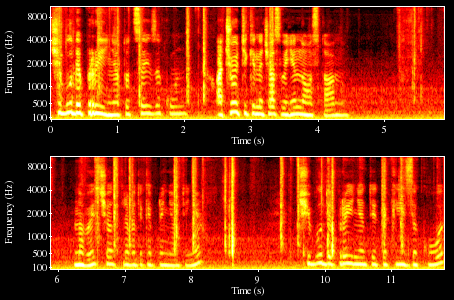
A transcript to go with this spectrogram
Чи буде прийнято цей закон? А чого тільки на час воєнного стану? На весь час треба таке прийняти, ні? Чи буде прийнятий такий закон?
